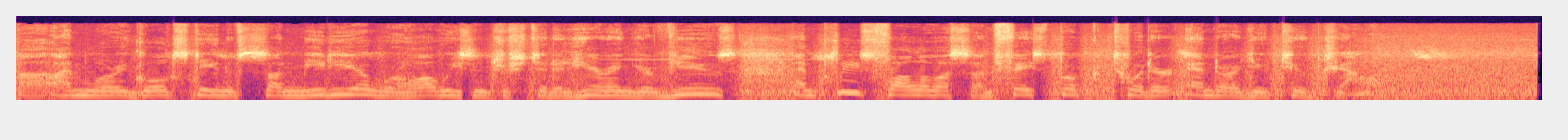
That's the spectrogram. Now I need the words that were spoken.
Uh, I'm Lorrie Goldstein of Sun Media. We're always interested in hearing your views, and please follow us on Facebook, Twitter, and our YouTube channel.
